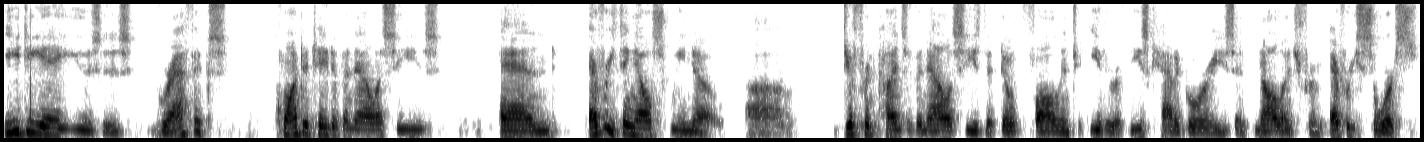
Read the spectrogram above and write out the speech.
EDA uses graphics quantitative analyses, and everything else we know. Um, different kinds of analyses that don't fall into either of these categories and knowledge from every source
